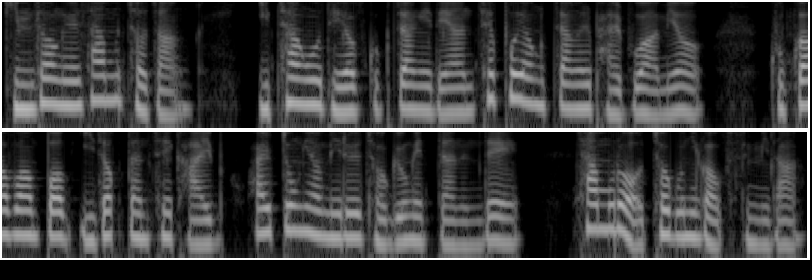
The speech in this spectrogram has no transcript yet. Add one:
김성일 사무처장, 이창호 대협국장에 대한 체포영장을 발부하며 국가보안법 이적단체 가입 활동 혐의를 적용했다는데 참으로 어처구니가 없습니다.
